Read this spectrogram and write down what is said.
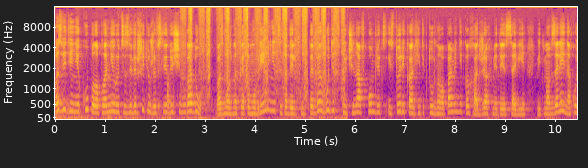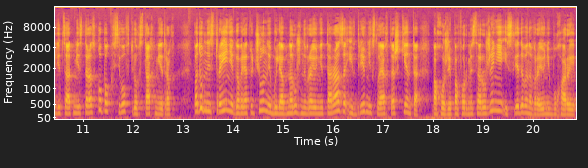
Возведение купола планируется завершить уже в следующем году. Возможно, к этому времени цитадель Культабе будет включена в комплекс историко-архитектурного памятника Хаджи Ахмеда Исави, ведь мавзолей находится от места раскопок всего в 300 метрах. Подобные строения, говорят ученые, были обнаружены в районе Тараза и в древних слоях Ташкента. Похожие по форме сооружения исследовано в районе Бухары.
